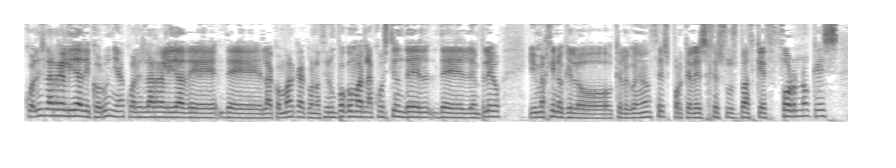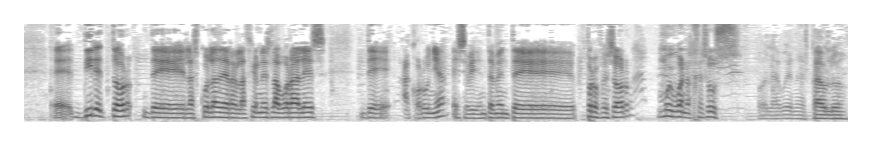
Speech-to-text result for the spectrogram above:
cuál es la realidad de Coruña, cuál es la realidad de, de la comarca, conocer un poco más la cuestión del, del empleo. Yo imagino que lo, que lo conoces porque él es Jesús Vázquez Forno, que es eh, director de la Escuela de Relaciones Laborales de A Coruña. Es evidentemente profesor. Muy buenas, Jesús. Hola, buenas, Pablo.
